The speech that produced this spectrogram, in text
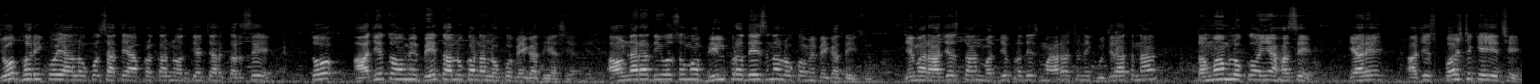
જો ફરી કોઈ આ લોકો સાથે આ પ્રકારનો અત્યાચાર કરશે, તો આજે તો અમે બે તાલુકાના લોકો ભેગા થયા છે. આવનારા દિવસોમાં ભીલ પ્રદેશના લોકો અમે ભેગા થઈશું, જેમાં રાજસ્થાન, મધ્યપ્રદેશ, મહારાષ્ટ્ર અને ગુજરાતના તમામ લોકો અહીંયા હશે. ત્યારે આજે સ્પષ્ટ કહીએ છીએ,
